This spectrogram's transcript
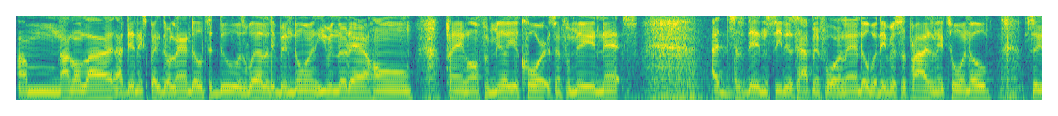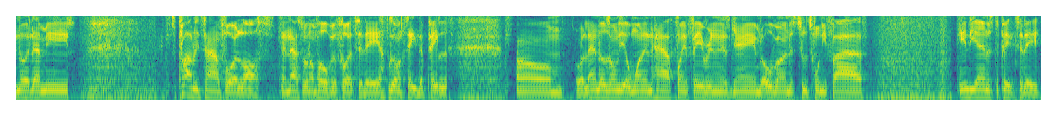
I'm not gonna lie, I didn't expect Orlando to do as well as they've been doing, even though they're at home playing on familiar courts and familiar nets. I just didn't see this happen for Orlando, but they've been surprising. They're 2 0. So, you know what that means? It's probably time for a loss, and that's what I'm hoping for today. I'm gonna take the Pacers. Um, Orlando's only a one and a half point favorite in this game. Over under 225. Indiana's the pick today.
